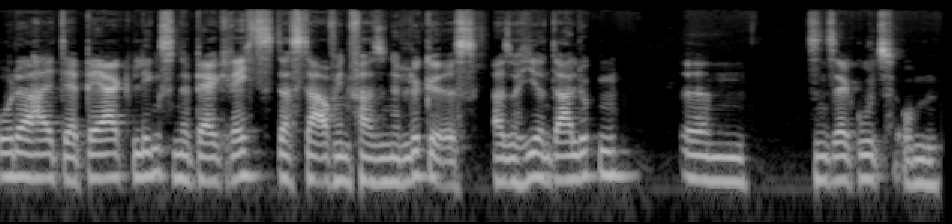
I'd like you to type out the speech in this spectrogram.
oder halt der Berg links und der Berg rechts, dass da auf jeden Fall so eine Lücke ist. Also hier und da Lücken ähm, sind sehr gut, um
